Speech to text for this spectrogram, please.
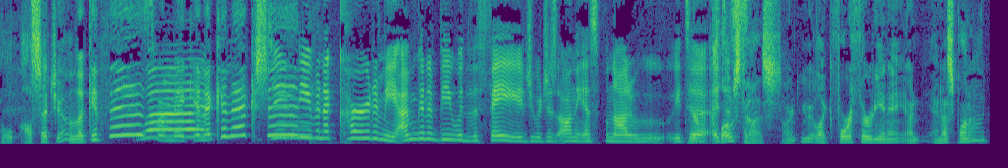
Come on, I'll set you up. Look at this. We're making a What? connection. Didn't even occur to me. I'm going to be with the Phage, which is on the Esplanade. Who it's You're a it's close a, to us, aren't you? Like four thirty in, a- in Esplanade.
